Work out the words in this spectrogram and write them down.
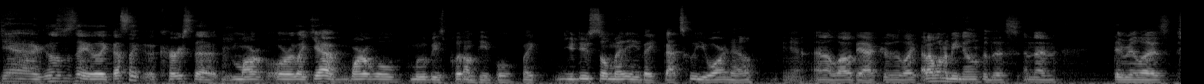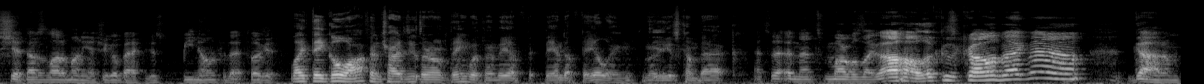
Yeah, I was gonna say like that's like a curse that Marvel or like yeah Marvel movies put on people. Like you do so many, like that's who you are now. yeah. And a lot of the actors are like, I don't want to be known for this, and then they realize, shit, that was a lot of money. I should go back and just be known for that. Fuck it. Like they go off and try to do their own thing, but then they have, they end up failing, and then they just come back. That's it. And that's Marvel's like, oh, look who's crawling back now. Got him.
